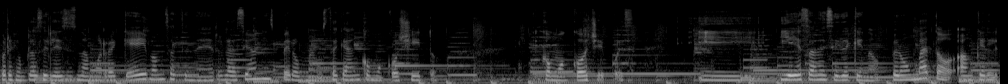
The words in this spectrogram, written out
por ejemplo, si le dices una morra que vamos a tener relaciones, pero me gusta que hagan como cochito, como coche, pues. Y, y ellas van a decir de que no. Pero un vato, aunque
